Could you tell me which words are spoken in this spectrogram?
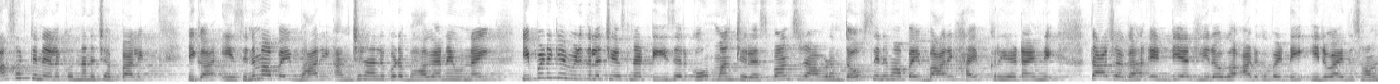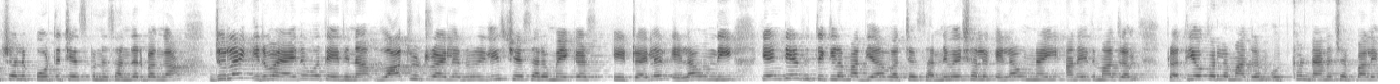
ఆసక్తి నెలకొందని చెప్పాలి. ఇక ఈ సినిమాపై భారీ అంచనాలు కూడా బాగానే ఉన్నాయి. ఇప్పటికే విడుదల చేసిన టీజర్కు మంచి రెస్పాన్స్ రావడంతో సినిమాపై భారీ హైప్ క్రియేట్ అయింది. తాజాగా ఎన్టీఆర్ హీరోగా అడుగుపెట్టి ఇరవై ఐదు సంవత్సరాలు పూర్తి చేసుకున్న సందర్భంగా జూలై ఇరవై ఐదవ తేదీన వాటర్ ట్రైలర్ను రిలీజ్ చేశారు మేకర్స్. ఈ ట్రైలర్ ఎలా ఉంది? ఎన్టీఆర్ హృతిక్ల మధ్య వచ్చే సన్నివేశాలు ఎలా ఉన్నాయి అనేది మాత్రం ప్రతి ఒక్కరిలో మాత్రం ఉత్కంఠ చెప్పాలి.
